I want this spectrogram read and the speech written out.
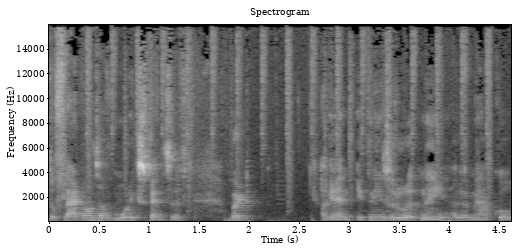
तो flat wound are more expensive but again इतनी ज़रूरत नहीं है। अगर मैं आपको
